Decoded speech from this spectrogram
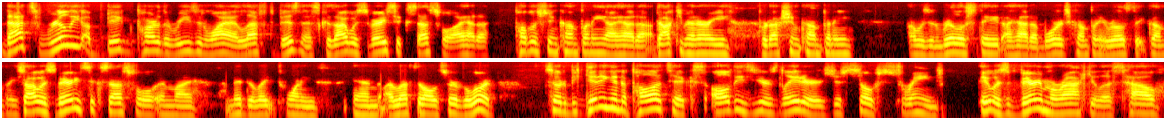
that's really a big part of the reason why I left business because I was very successful. I had a publishing company, I had a documentary production company. I was in real estate. I had a mortgage company, real estate company. So I was very successful in my mid to late 20s, and I left it all to serve the Lord. So to be getting into politics all these years later is just so strange. It was very miraculous how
